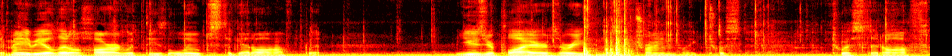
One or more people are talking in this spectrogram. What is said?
It may be a little hard with these loops to get off, but use your pliers or you can try and like twist twist it off.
